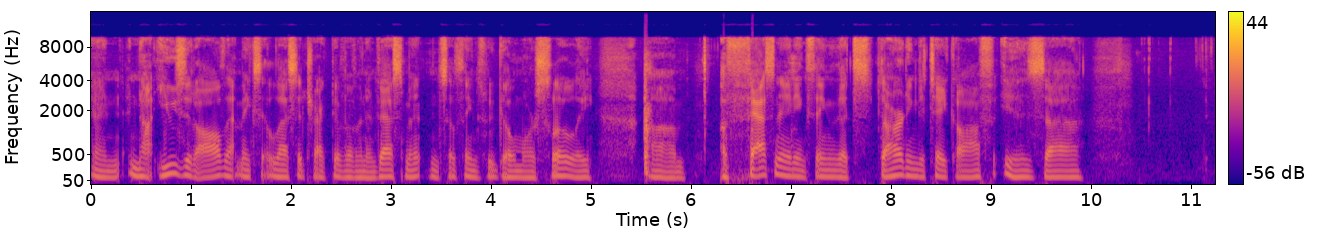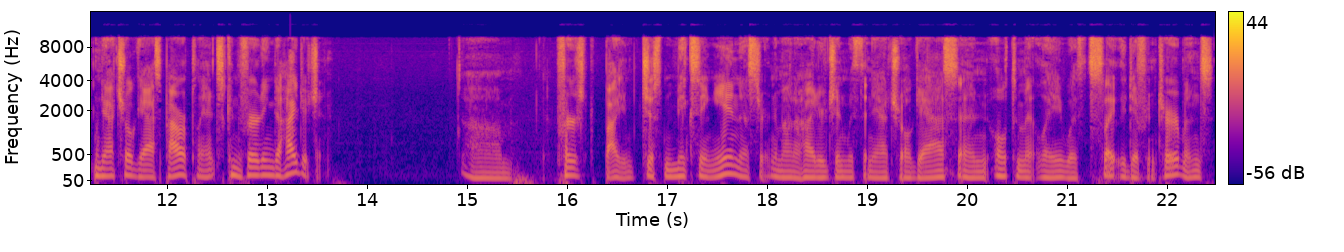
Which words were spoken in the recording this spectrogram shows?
and not use it all. That makes it less attractive of an investment, and so things would go more slowly. Um, a fascinating thing that's starting to take off is uh, natural gas power plants converting to hydrogen. Um, first by just mixing in a certain amount of hydrogen with the natural gas, and ultimately with slightly different turbines,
